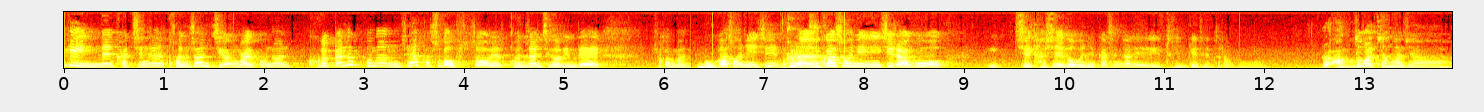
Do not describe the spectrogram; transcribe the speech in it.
세계에 있는 가치는 건선징악 말고는 그걸 빼놓고는 생각할 수가 없어. 그냥 건선징악인데 잠깐만 뭐가 선이지? 그래. 누가 선인이지라고 이- 지 다시 읽어보니까 생각이 들게 되더라고. 그리고 악도 마찬가지야.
